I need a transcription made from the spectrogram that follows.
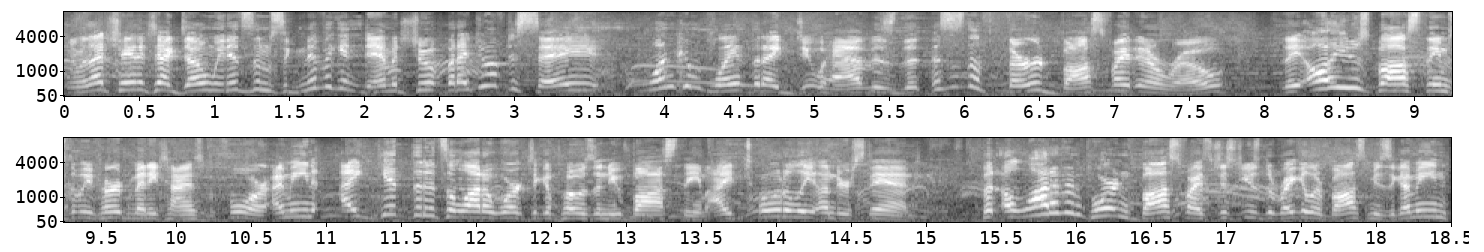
And with that chain attack done, we did some significant damage to it, but I do have to say, one complaint that I do have is that this is the third boss fight in a row. They all use boss themes that we've heard many times before. I mean, I get that it's a lot of work to compose a new boss theme. I totally understand. But a lot of important boss fights just use the regular boss music. I mean,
